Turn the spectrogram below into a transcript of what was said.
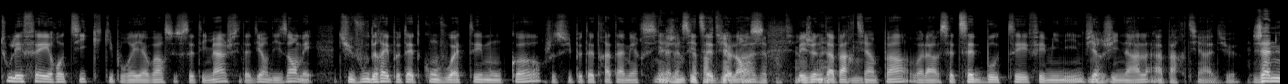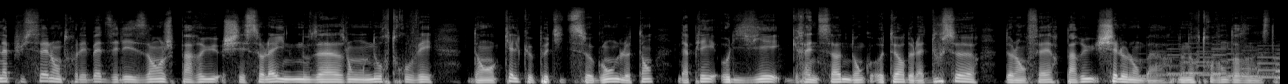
tout l'effet érotique qui pourrait y avoir sur cette image, c'est-à-dire en disant mais tu voudrais peut-être convoiter mon corps, je suis peut-être à ta merci, à la merci de cette violence, mais je ne t'appartiens pas. Voilà, cette, cette beauté féminine, mm. virginale, appartient à Dieu. Jeanne Lapucelle, Entre les bêtes et les anges, paru chez Soleil, nous allons nous retrouver dans quelques petites secondes, le temps d'appeler Olivier Grenson, donc auteur de La douceur de l'enfer, paru chez Le Lombard. Nous nous retrouvons dans un instant.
